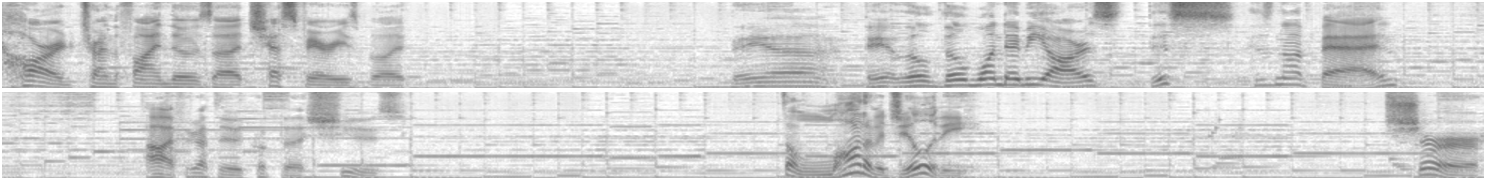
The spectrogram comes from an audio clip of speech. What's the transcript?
hard trying to find those uh, chest fairies, but they uh they they'll, they'll one day be ours. This is not bad. Oh, I forgot to equip the shoes. It's a lot of agility. Sure.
